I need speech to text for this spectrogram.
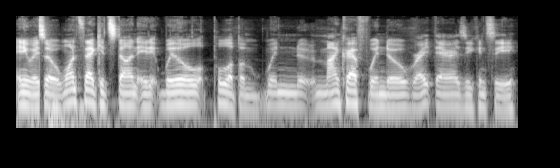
Anyway, so once that gets done, it, will pull up a window, Minecraft window right there, as you can see.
